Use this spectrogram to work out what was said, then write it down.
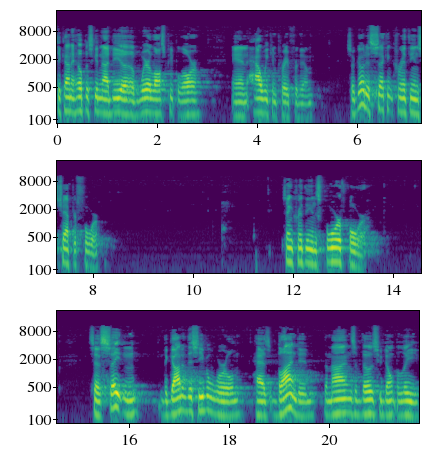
to kind of help us get an idea of where lost people are and how we can pray for them. So go to 2 Corinthians chapter 4. 2 Corinthians 4 4 says Satan, the God of this evil world, has blinded the minds of those who don't believe,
